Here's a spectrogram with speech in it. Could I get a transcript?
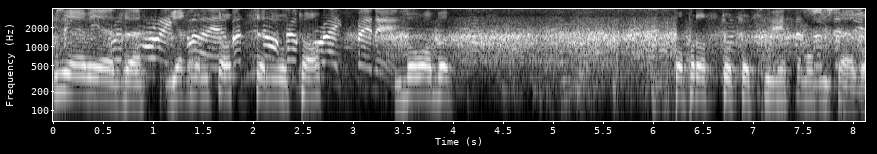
Nie wierzę. Jakbym to strzelił, to. Byłoby po prostu coś niesamowitego.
